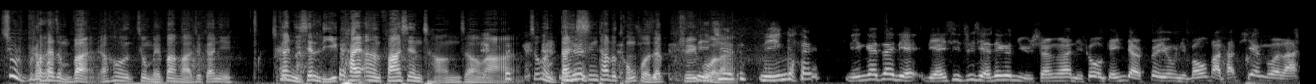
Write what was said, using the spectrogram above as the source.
就是不知道该怎么办，然后就没办法，就赶紧就赶紧先离开案发现场，你知道吗？就很担心他的同伙在追过来。你应该你应该在联联系之前那个女生啊，你说我给你点费用，你帮我把她骗过来。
